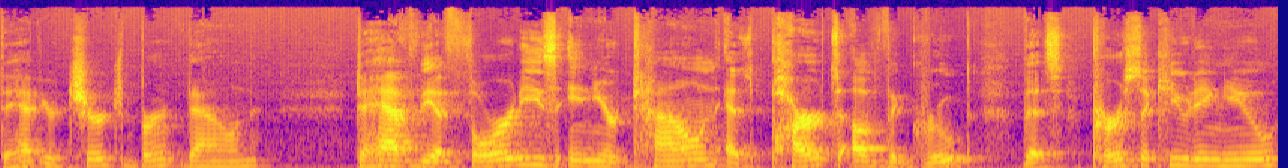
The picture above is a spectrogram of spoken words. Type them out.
to have your church burnt down, to have the authorities in your town as part of the group that's persecuting you.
